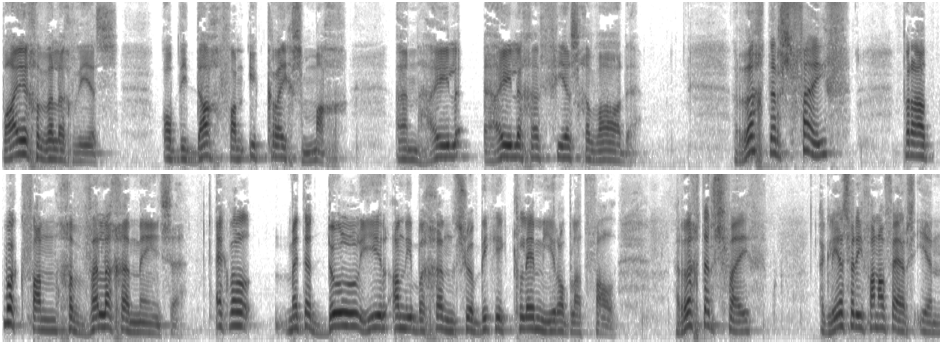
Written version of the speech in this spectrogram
baie gewillig wees op die dag van u krygsmag in heil, heilige feesgewade. Rigters 5 praat ook van gewillige mense. Ek wil met 'n doel hier aan die begin so bietjie klem hierop laat val. Rigters 5 Ek lees vir u vanaf vers 1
